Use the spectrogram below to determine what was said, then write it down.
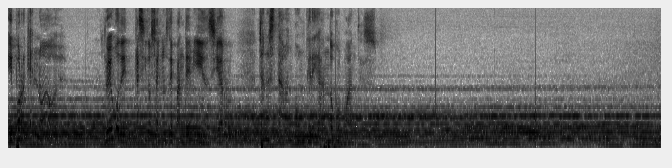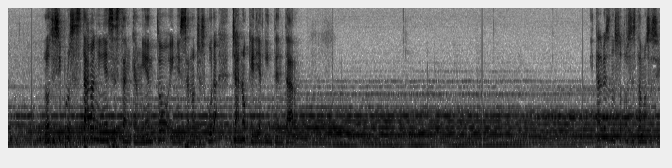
¿Y por qué no? Luego de casi dos años de pandemia y encierro, ya no estaban congregando como antes. Los discípulos estaban en ese estancamiento, en esa noche oscura, ya no querían intentar. Y tal vez nosotros estamos así.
